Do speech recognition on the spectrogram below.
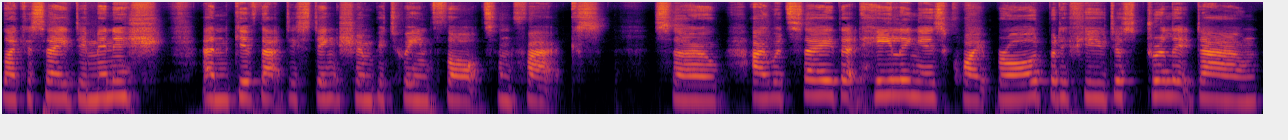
like I say, diminish and give that distinction between thoughts and facts. So I would say that healing is quite broad, but if you just drill it down,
